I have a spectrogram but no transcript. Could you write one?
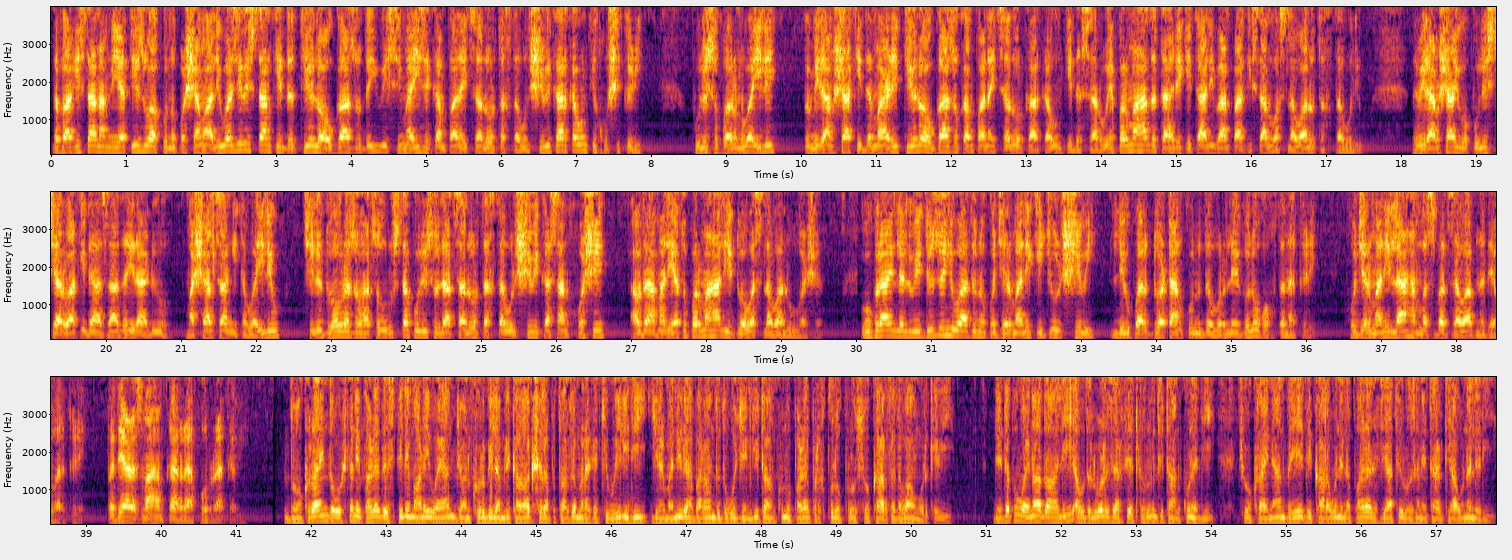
د پاکستان امنیتي ځواکونو په شمالي وزیرستان کې د تېلو او ګازو د یوې سیمه ییزې کمپنۍ څلور تښتول شوي کارکوونکي خوشي کړي. پولیسو پرون ویلي، په میرامشاه کې د ماړي تېلو او ګازو کمپنۍ څلور کارکوونکي د سروې پر مهال د تحریک طالبان پاکستان وسله والو تښتولي وو. د میرامشاه یوه پولیس چارواکي د ازادۍ راډیو مشال څانګې ته ویلي، چې له دوه ورځو هڅو وروسته پولیسو دا څلور تښتول شوي کسان خوشي او د عملیاتو پر مهال یې دوه وسله وال ووژل. اوکراین له لویدیځو هیوادونو په جرمني کې جوړ شوي لیوپارد دوه ټانکونو د ورلېږلو غوښتنه کړې، خو جرمني لا هم مثبت ځواب نه دی ورکړی. په دې اړه زما همکار راپور راکوي. د اوکراین د غوښتنې په اړه د سپینې ماڼۍ ویاند جان کوربي له امریکا غږ سره په تازه مرکه کې ویلي دي، جرمني رهبران د دغو جنګي ټانکونو په اړه پر خپلو پروسو کار ته دوام ورکوي د ده په وینا د عالی او د لوړ ظرفیت لرونکي ټانکونه دي چې اوکراینیان به یې د کارونې لپاره زیاتې روزنې ته اړتیا ونه لري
